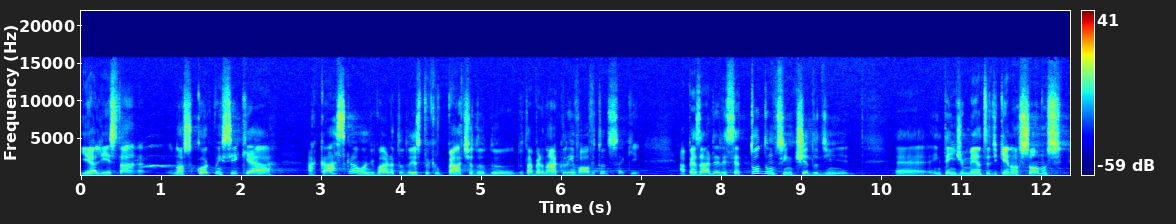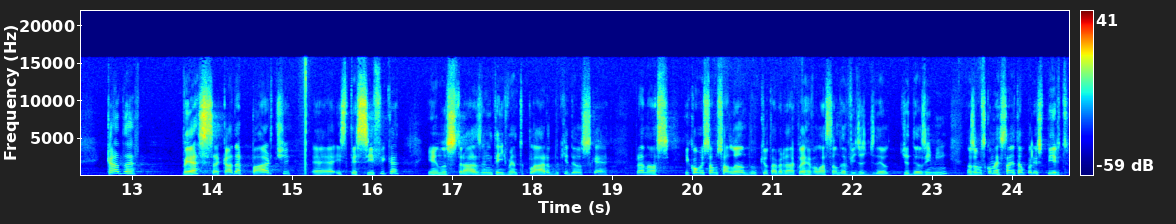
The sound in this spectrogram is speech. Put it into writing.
e ali está o nosso corpo em si, que é a a casca onde guarda tudo isso, porque o pátio do, do, do tabernáculo envolve tudo isso aqui. Apesar de ele ser todo um sentido de é, entendimento de quem nós somos, cada peça, cada parte é específica e nos traz um entendimento claro do que Deus quer para nós. E como estamos falando que o tabernáculo é a revelação da vida de Deus, de Deus em mim, nós vamos começar então pelo Espírito.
